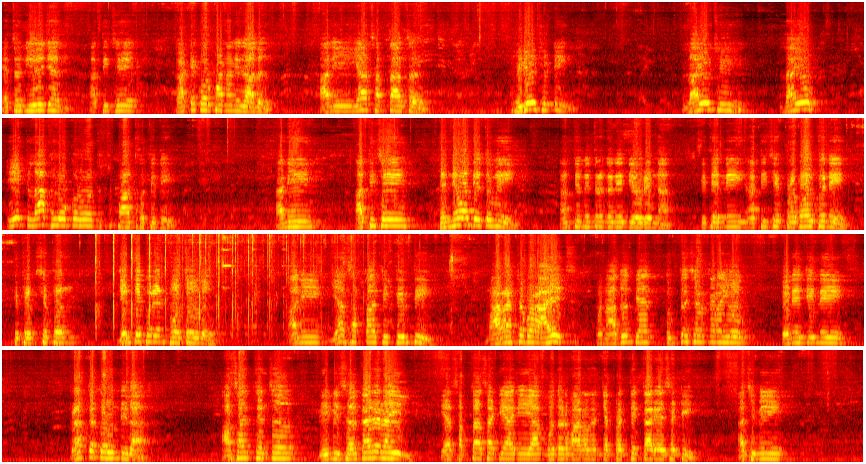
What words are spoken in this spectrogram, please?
याचं नियोजन अतिशय काटेकोरपणाने झालं. आणि या सप्ताहाचं व्हिडिओ शूटिंग लाईव्हची लाईव्ह एक लाख लोक रोज पाहत होते ते. आणि अतिशय धन्यवाद देतो मी आमचे मित्र गणेश देवरेंना की त्यांनी अतिशय प्रभावीपणे हे प्रक्षेपण जनतेपर्यंत पोहोचवलं. आणि या सप्ताहाची कीर्ती महाराष्ट्रभर आहेच पण अजून त्या दुग्ध शर्करा योग गणेशजींनी प्राप्त करून दिला. असा त्यांचं नेहमी सहकार्य राहील या सप्ताहासाठी आणि या गोदड महाराजांच्या प्रत्येक कार्यासाठी. अशी मी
